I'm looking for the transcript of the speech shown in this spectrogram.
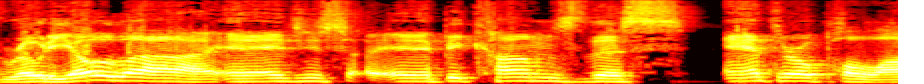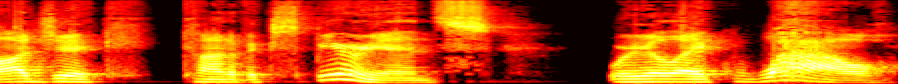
rhodiola, and it just it becomes this anthropologic kind of experience where you're like, wow,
